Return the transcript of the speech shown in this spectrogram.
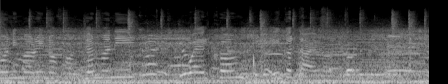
Moni Marino from Germany. Welcome to the Inca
